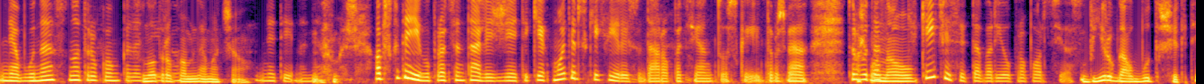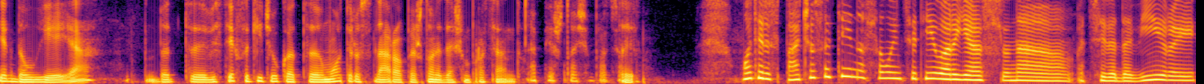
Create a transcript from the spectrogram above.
Nebūna su nuotraukom, kad Su nuotraukom nemačiau. Neteina, ne? Apskritai, jeigu procentaliai žiūrėti, kiek moteris, kiek vyrai sudaro pacientus, kai, ta prasme, turbūt tas keičiasi dabar jau proporcijos. Vyrų galbūt šiek tiek daugėja, bet vis tiek sakyčiau, kad moterų sudaro apie 80 procentų. Apie 80 procentų. Taip. Moteris pačios ateina savo iniciatyvą, ar jas, na, atsiveda vyrai,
